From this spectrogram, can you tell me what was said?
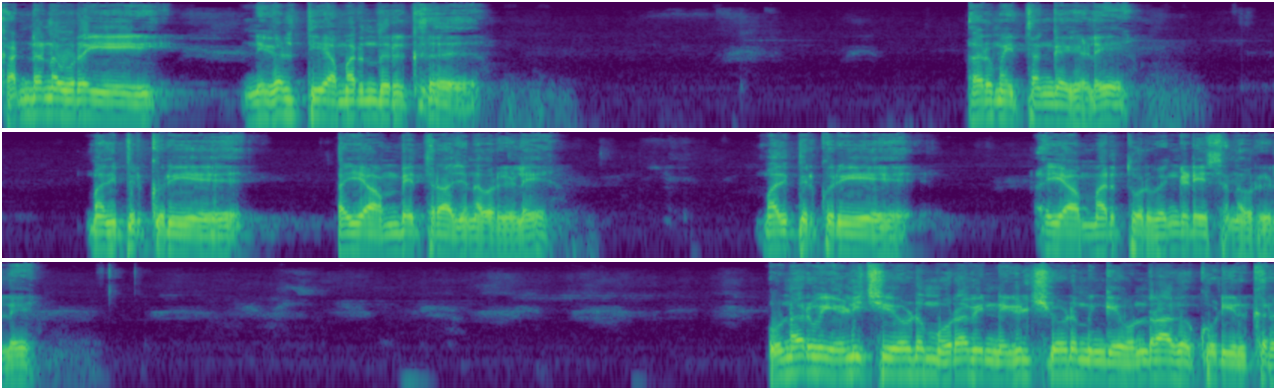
கண்டன உரையை நிகழ்த்தி அமர்ந்திருக்கிற அருமை தங்கைகளே மதிப்பிற்குரிய ஐயா அம்பேத்ராஜன் அவர்களே மதிப்பிற்குரிய ஐயா மருத்துவர் வெங்கடேசன் அவர்களே உணர்வு எழுச்சியோடும் உறவின் நிகழ்ச்சியோடும் இங்கே ஒன்றாக கூடியிருக்கிற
